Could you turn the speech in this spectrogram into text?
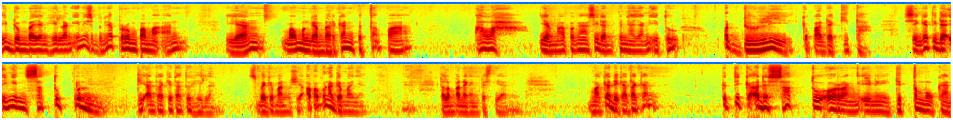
Jadi domba yang hilang ini sebenarnya perumpamaan yang mau menggambarkan betapa Allah yang maha pengasih dan penyayang itu peduli kepada kita. Sehingga tidak ingin satupun di antara kita itu hilang. Sebagai manusia, apa pun agamanya. ya, Dalam pandangan Kristiani. Maka dikatakan ketika ada satu orang ini ditemukan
